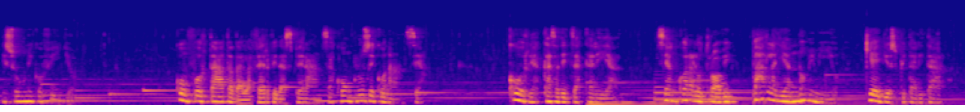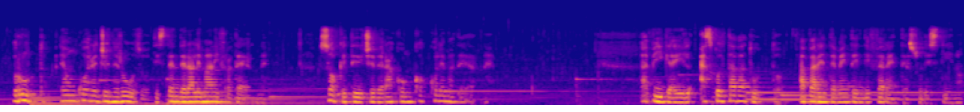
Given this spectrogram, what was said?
il suo unico figlio. Confortata dalla fervida speranza, concluse con ansia. Corri a casa di Zaccaria. Se ancora lo trovi, parlagli a nome mio, chiedi ospitalità. Ruth è un cuore generoso, ti stenderà le mani fraterne. So che ti riceverà con coccole materne. Abigail ascoltava tutto, apparentemente indifferente al suo destino,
